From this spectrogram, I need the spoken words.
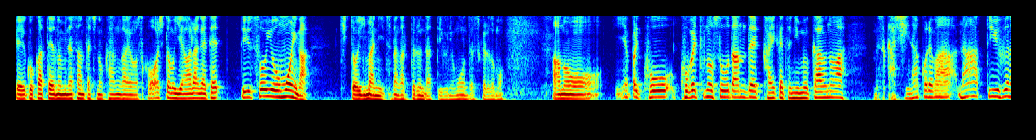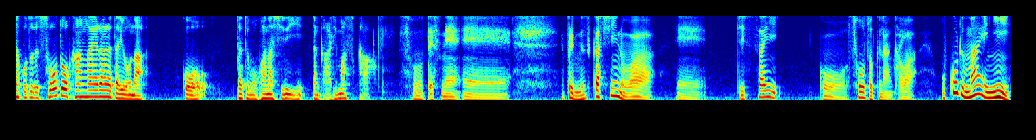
えー、ご家庭の皆さんたちの考えを少しでも和らげてっていうそういう思いがきっと今につながってるんだっていうふうに思うんですけれども。あのやっぱりこう個別の相談で解決に向かうのは難しいなこれはなっていうふうなことで相当考えられたようなこう例えばお話なんかありますか？そうですね、えー、やっぱり難しいのは、えー、実際こう相続なんかは起こる前に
